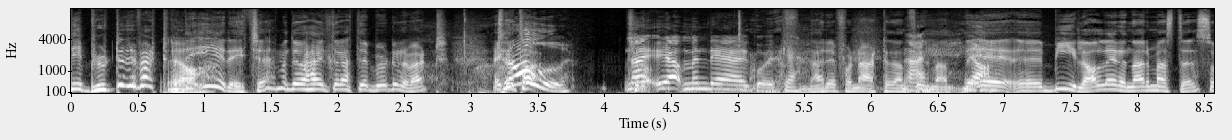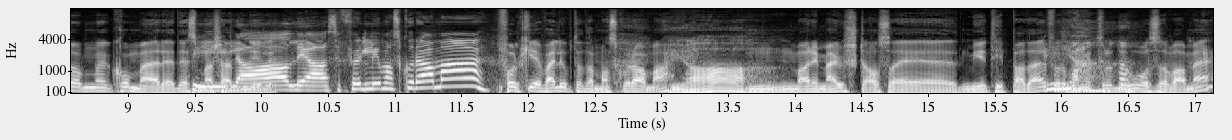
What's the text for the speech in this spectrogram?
Det burde det vært, men Ja. det er det ikke. Men det er jo helt rett, det burde det vært. Jeg kan ta- Troll! Nei, ja, men det går jo ikke. Nei, det er for nært til den Nei, filmen. Det er, eh, Bilal er det nærmeste som kommer det som har skjedd nylig. Bilal, ja. Selvfølgelig Maskorama. Folk er veldig opptatt av Maskorama. Ja. Mm, Mari Maurstad også er mye tippa der, for Ja. mange trodde hun også var med.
